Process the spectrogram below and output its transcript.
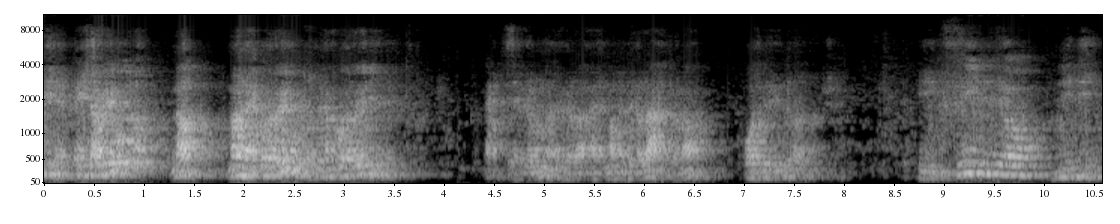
dire è già venuto? No, non è ancora venuto, deve ancora venire. Eh, se è uno è non è vero l'altro, no? O addirittura non c'è. Il figlio di Dio,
